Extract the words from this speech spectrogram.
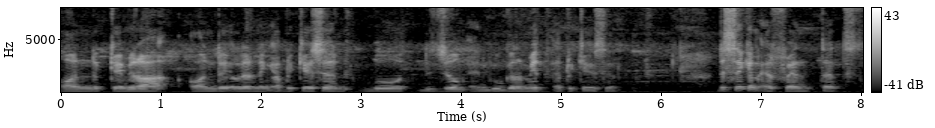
on the camera on the learning application both the Zoom and Google Meet application. The second advantage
